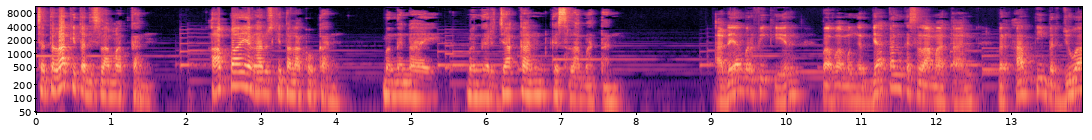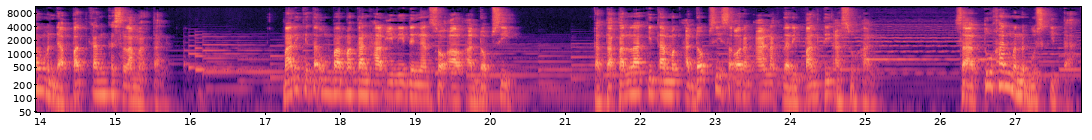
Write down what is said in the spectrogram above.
Setelah kita diselamatkan, apa yang harus kita lakukan mengenai mengerjakan keselamatan? Ada yang berpikir bahwa mengerjakan keselamatan berarti berjuang mendapatkan keselamatan. Mari kita umpamakan hal ini dengan soal adopsi. Katakanlah kita mengadopsi seorang anak dari panti asuhan. Saat Tuhan menebus kita,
